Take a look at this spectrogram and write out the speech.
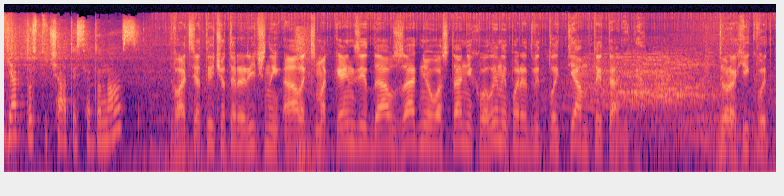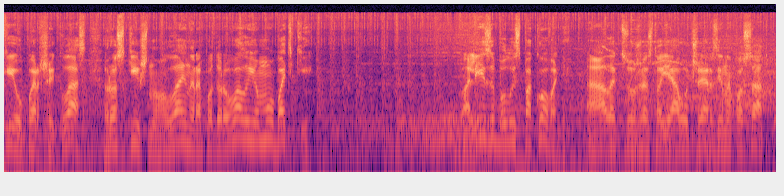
як достучатися до нас 24-річний Алекс Маккензі дав задню в останні хвилини перед відплиттям Титаніка. Дорогі квитки у перший клас розкішного лайнера подарували йому батьки. Валізи були спаковані. Алекс уже стояв у черзі на посадку.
